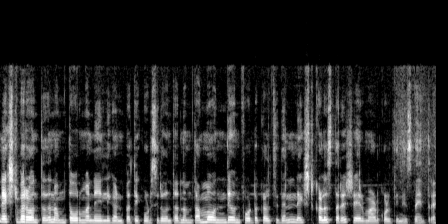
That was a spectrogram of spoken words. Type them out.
ನೆಕ್ಸ್ಟ್ ಬರುವಂಥದ್ದು ನಮ್ಮ ತವ್ರ ಮನೆಯಲ್ಲಿ ಗಣಪತಿ ಕೂಡಿಸಿರುವಂಥದ್ದು ನಮ್ಮ ತಮ್ಮ ಒಂದೇ ಒಂದು ಫೋಟೋ ಕಳಿಸಿದ್ದಾನೆ. ನೆಕ್ಸ್ಟ್ ಕಳಿಸ್ತಾರೆ ಶೇರ್ ಮಾಡ್ಕೊಳ್ತೀನಿ ಸ್ನೇಹಿತರೆ.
